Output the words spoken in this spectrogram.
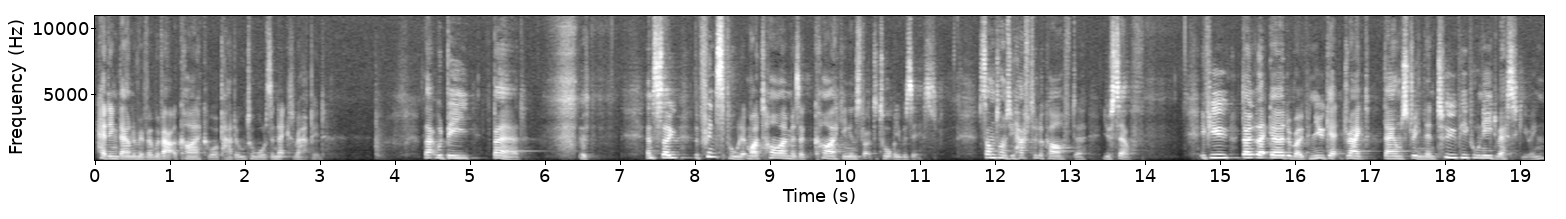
heading down the river without a kayak or a paddle towards the next rapid. That would be bad. and so, the principle that my time as a kayaking instructor taught me was this sometimes you have to look after yourself. If you don't let go of the rope and you get dragged downstream, then two people need rescuing,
